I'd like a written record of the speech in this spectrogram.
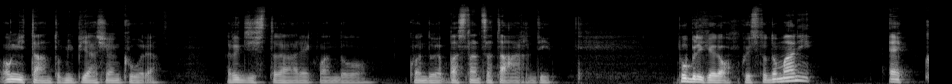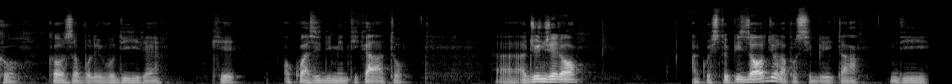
ogni tanto mi piace ancora registrare quando, quando è abbastanza tardi. Pubblicherò questo domani. Ecco cosa volevo dire che ho quasi dimenticato. Uh, aggiungerò a questo episodio la possibilità di,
